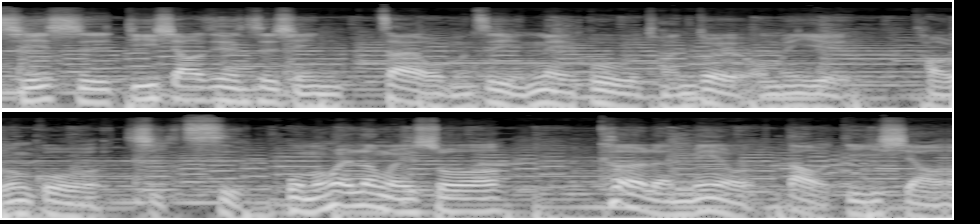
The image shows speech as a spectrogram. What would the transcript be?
其实低消这件事情，在我们自己内部团队，我们也讨论过几次。我们会认为说，客人没有到低消，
